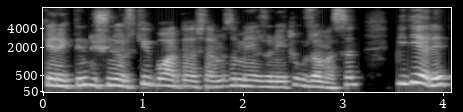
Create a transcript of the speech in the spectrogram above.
gerektiğini düşünüyoruz ki bu arkadaşlarımızın mezuniyeti uzamasın. Bir diğeri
